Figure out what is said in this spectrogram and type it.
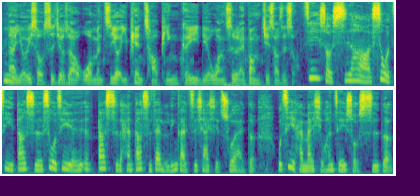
那有一首诗就叫“我们只有一片草坪可以流亡”，是不是来帮我们介绍这首？这一首诗哈，是我自己当时是我自己当时的还当时在灵感之下写出来的。我自己还蛮喜欢这一首诗的，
